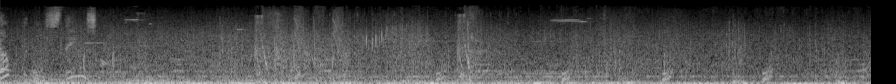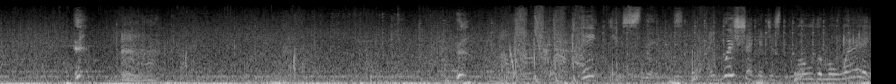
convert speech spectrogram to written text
Up with these things on? I hate these things. I wish I could just blow them away.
